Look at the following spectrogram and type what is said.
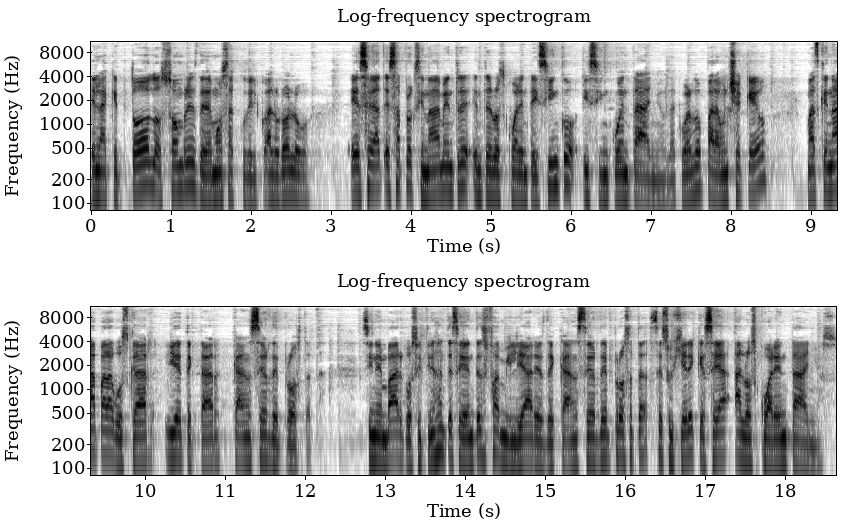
en la que todos los hombres debemos acudir al urólogo. Esa edad es aproximadamente entre los 45 y 50 años, ¿de acuerdo? Para un chequeo, más que nada para buscar y detectar cáncer de próstata. Sin embargo, si tienes antecedentes familiares de cáncer de próstata, se sugiere que sea a los 40 años.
